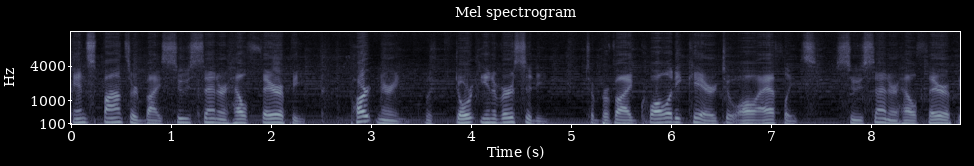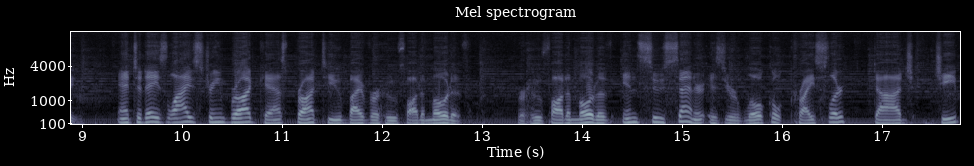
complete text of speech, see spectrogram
and sponsored by Sioux Center Health Therapy, partnering with Dordt University to provide quality care to all athletes. Sioux Center Health Therapy. And today's live stream broadcast brought to you by Verhoof Automotive. Verhoof Automotive in Sioux Center is your local Chrysler, Dodge, Jeep,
